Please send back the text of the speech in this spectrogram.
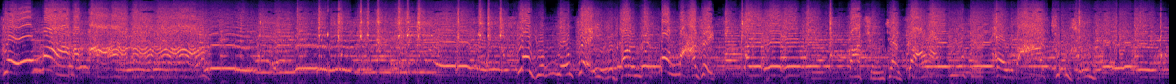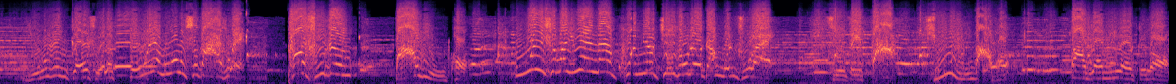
中啊！小军兵这一旁的。马阵，把听见张虎都炮打九声有人该说了，东营龙是大帅，他出征打六炮，为什么云南昆明就从这张坤出来，就得打九声大炮？大家你要知道，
